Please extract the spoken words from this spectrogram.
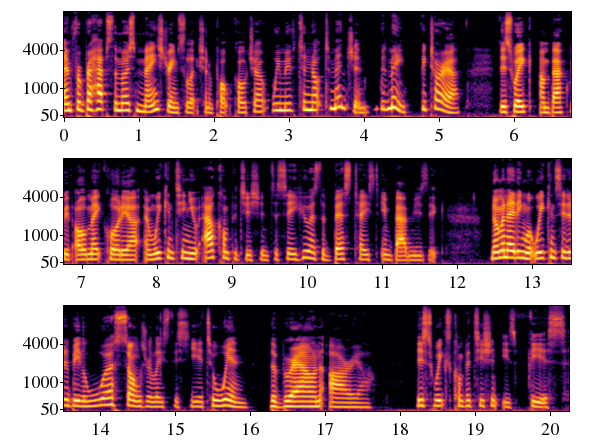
And from perhaps the most mainstream selection of pop culture, we move to Not to Mention with me, Victoria. This week, I'm back with old mate Claudia, and we continue our competition to see who has the best taste in bad music, nominating what we consider to be the worst songs released this year to win the Brown Aria. This week's competition is fierce.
